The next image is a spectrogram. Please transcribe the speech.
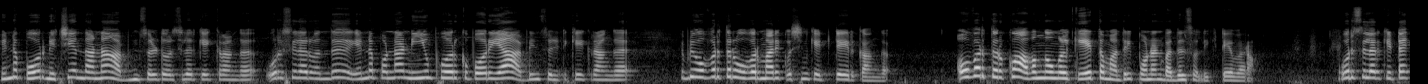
என்ன போர் நிச்சயம்தானா? அப்படின்னு சொல்லிட்டு ஒரு சிலர் கேட்குறாங்க ஒரு சிலர் வந்து என்ன பொண்ணா நீயும் போருக்கு போறியா? அப்படின்னு சொல்லிட்டு கேட்குறாங்க இப்படி ஒவ்வொருத்தரும் ஒவ்வொரு மாதிரி கொஷின் கேட்டுகிட்டே இருக்காங்க. ஒவ்வொருத்தருக்கும் அவங்கவுங்களுக்கு ஏற்ற மாதிரி பொண்ணன் பதில் சொல்லிக்கிட்டே வரான். ஒரு சிலர்கிட்ட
